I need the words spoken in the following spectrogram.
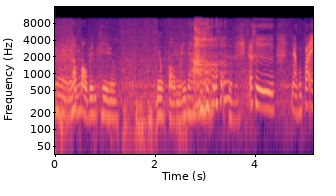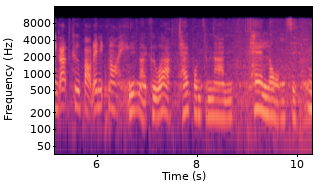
อืมถ้าเป่าเป็นเพลง ยังเป่าไม่ได้ ก็คืออย่างคุณป้าเองก็คือเป่าได้นิดหน่อย นิดหน่อยคือว่าใช้ความชำนาญแค่ลองเสียงอื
